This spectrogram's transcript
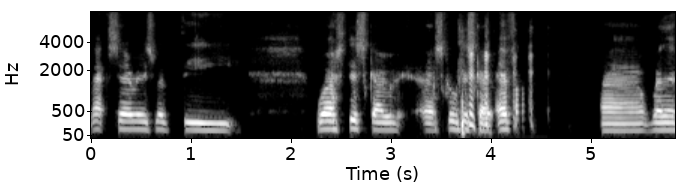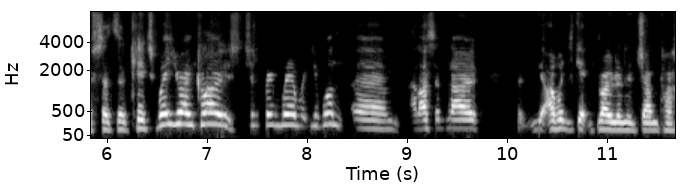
that series with the worst disco uh, school disco ever. Uh, where they've said to the kids, "Wear your own clothes. Just bring wear what you want." Um, and I said, "No, I went to get Roland a jumper."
